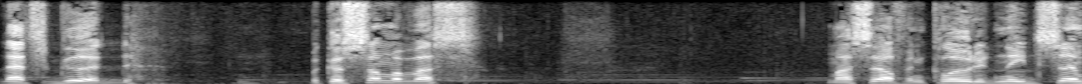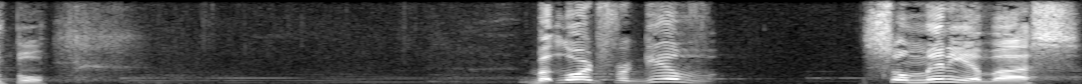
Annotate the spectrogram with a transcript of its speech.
that's good because some of us, myself included, need simple but Lord, forgive so many of us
